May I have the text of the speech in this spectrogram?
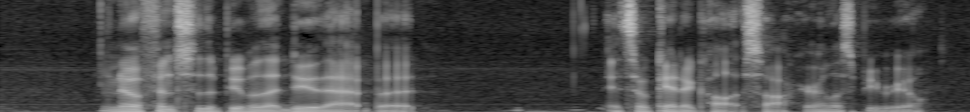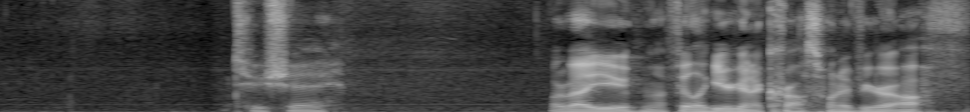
no offense to the people that do that, but it's okay to call it soccer. Let's be real. Touche. What about you? I feel like you're going to cross one of your off.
